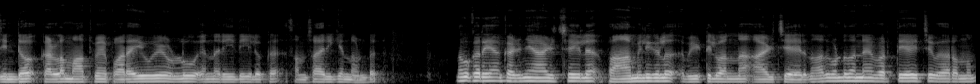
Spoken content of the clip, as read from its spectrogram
ജിൻഡോ കള്ളം മാത്രമേ പറയുകയുള്ളൂ എന്ന രീതിയിലൊക്കെ സംസാരിക്കുന്നുണ്ട്. നമുക്കറിയാം കഴിഞ്ഞ ആഴ്ചയിൽ ഫാമിലികൾ വീട്ടിൽ വന്ന ആഴ്ചയായിരുന്നു. അതുകൊണ്ട് തന്നെ പ്രത്യേകിച്ച് വേറൊന്നും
